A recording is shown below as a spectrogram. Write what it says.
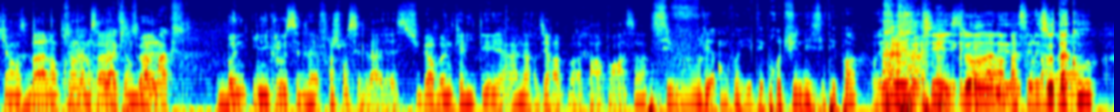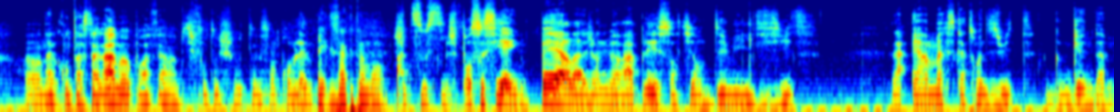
15 balles, un truc comme ça, Ouais, 10 15 balles max. Bonne Uniqlo, c'est de la, franchement, c'est de la super bonne qualité. Il a rien à redire à- par rapport à ça. Si vous voulez envoyer des produits, n'hésitez pas. Oui, oui, merci, Uniqlo, hein, pas les- pour les là. Hein, on a le compte Instagram, hein, on pourra faire un petit photoshoot euh, sans problème. Exactement. Pas de soucis. Je pense aussi à une paire là, je viens de me rappeler, sortie en 2018. la Air Max 98 Gundam.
